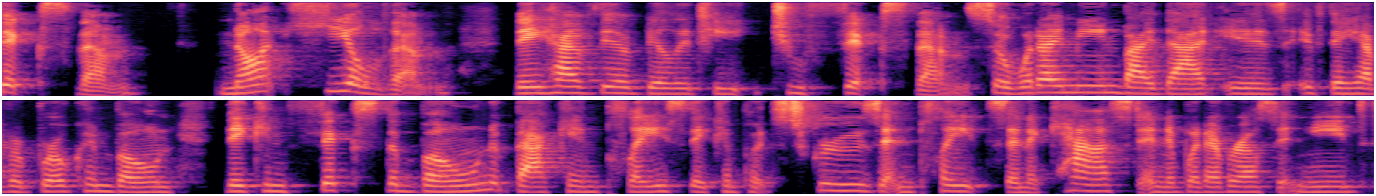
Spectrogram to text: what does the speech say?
fix them, not heal them they have the ability to fix them. So, what I mean by that is if they have a broken bone, they can fix the bone back in place. They can put screws and plates and a cast and whatever else it needs.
